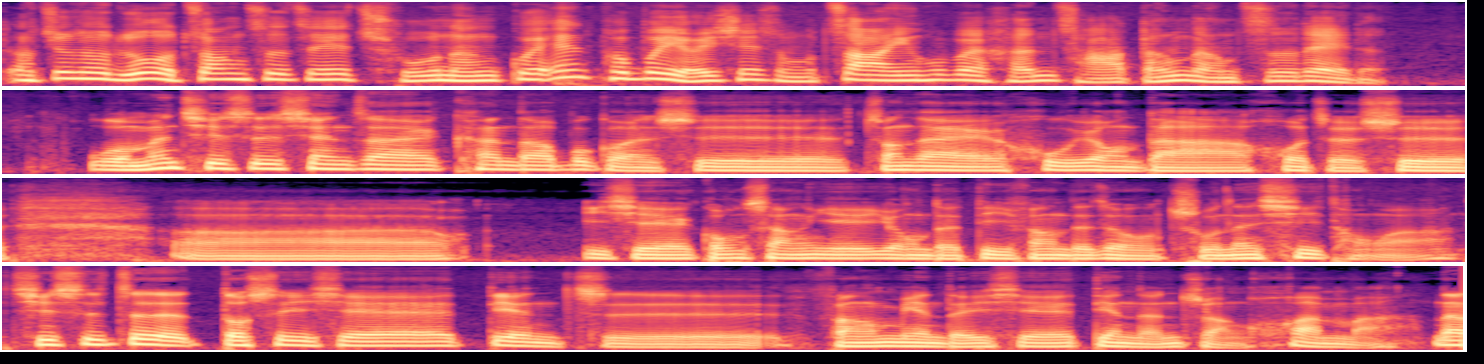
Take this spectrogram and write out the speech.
呃，就是说，如果装置这些储能柜，哎，会不会有一些什么噪音？会不会很吵等等之类的？我们其实现在看到，不管是装在户用的啊，或者是呃一些工商业用的地方的这种储能系统啊，其实这都是一些电子方面的一些电能转换嘛。那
